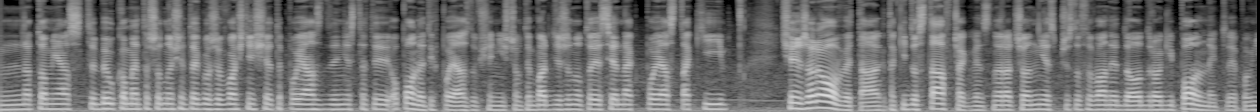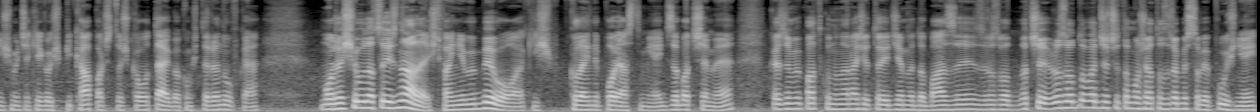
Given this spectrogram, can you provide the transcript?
natomiast był komentarz odnośnie tego, że właśnie się te pojazdy, niestety opony tych pojazdów się niszczą, tym bardziej, że no to jest jednak pojazd taki ciężarowy, tak, taki dostawczak, więc no raczej on nie jest przystosowany do drogi polnej, tutaj powinniśmy mieć jakiegoś pick-upa czy coś koło tego, jakąś terenówkę. Może się uda coś znaleźć, fajnie by było, jakiś kolejny pojazd mieć, zobaczymy. W każdym wypadku, no na razie to jedziemy do bazy, rozład... znaczy rozładować rzeczy to może ja to zrobię sobie później.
